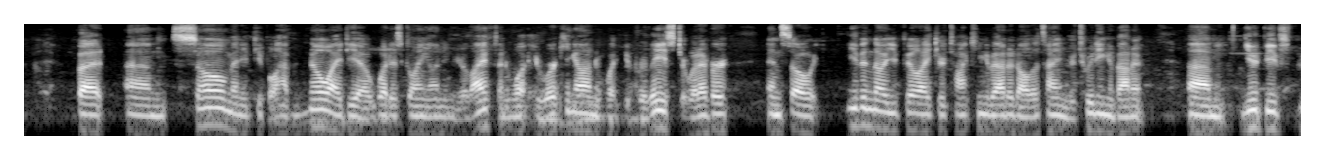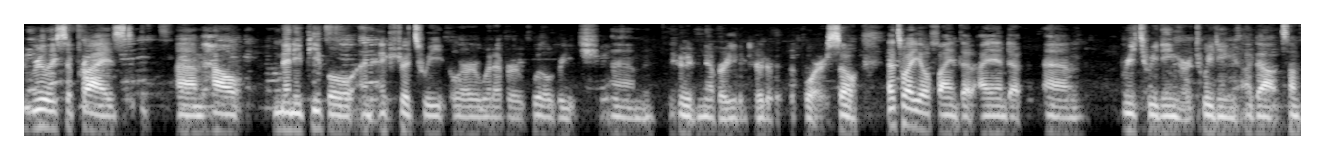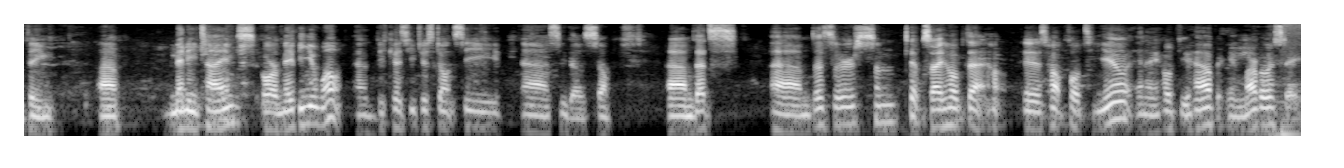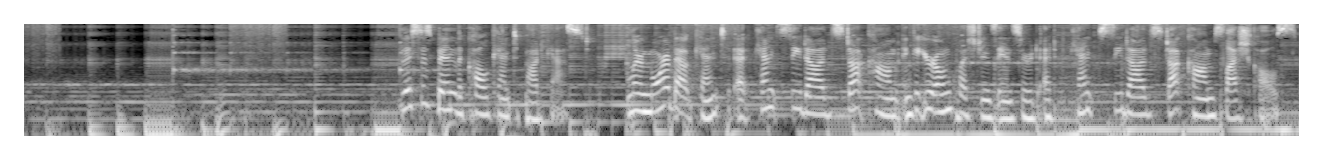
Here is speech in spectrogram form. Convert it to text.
but um, so many people have no idea what is going on in your life and what you're working on and what you've released or whatever. And so, even though you feel like you're talking about it all the time, you're tweeting about it, um, you'd be really surprised um, how many people an extra tweet or whatever will reach um, who'd never even heard of it before. So that's why you'll find that I end up um, retweeting or tweeting about something uh, many times, or maybe you won't uh, because you just don't see uh, see those. So um, that's um, those are some tips. I hope that is helpful to you, and I hope you have a marvelous day. This has been the Call Kent podcast. Learn more about Kent at kentcdodds.com and get your own questions answered at kentcdodds.com slash calls.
